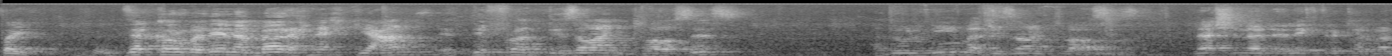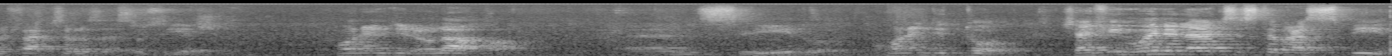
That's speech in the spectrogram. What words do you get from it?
طيب تذكروا بدينا امبارح نحكي عن ال different design classes هدول NEMA design classes National Electrical Manufacturers Association هون عندي العلاقة ال speed وهون عندي ال torque. شايفين وين ال axis تبع ال speed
